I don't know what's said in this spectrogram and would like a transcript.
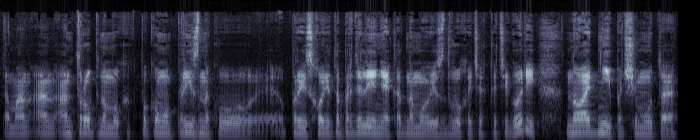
там ан- ан- антропному, как, по какому признаку э, происходит определение к одному из двух этих категорий, но одни почему-то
